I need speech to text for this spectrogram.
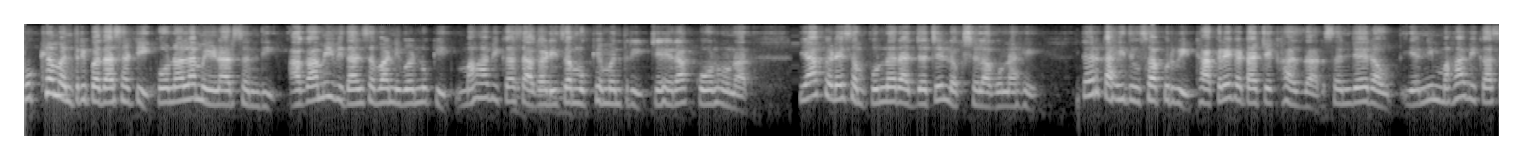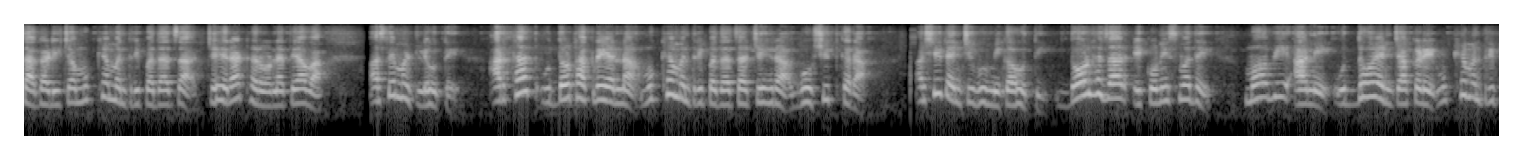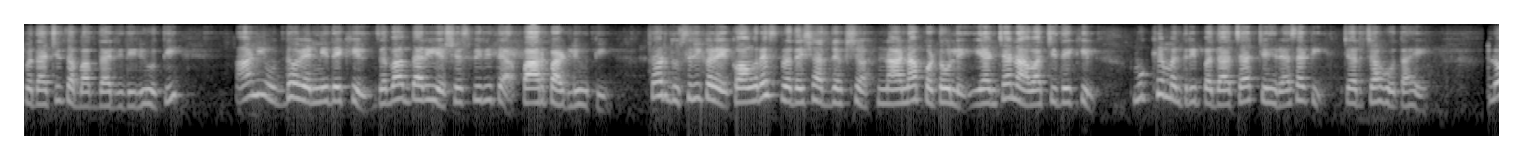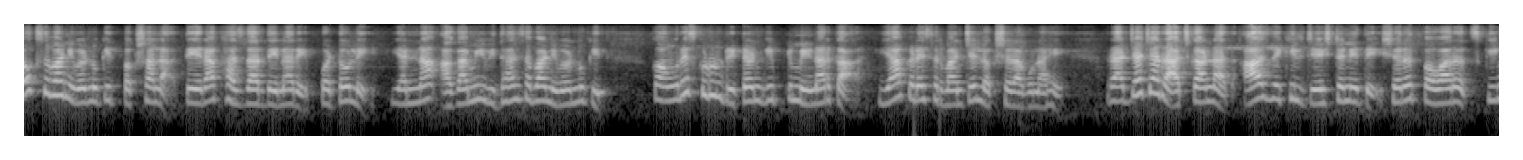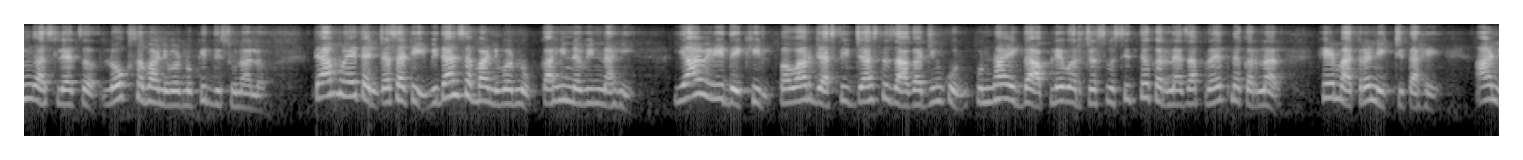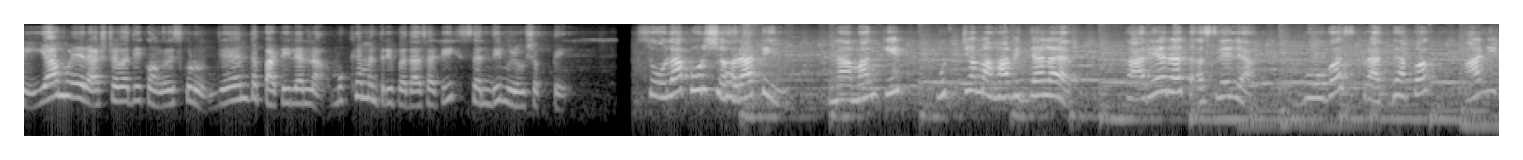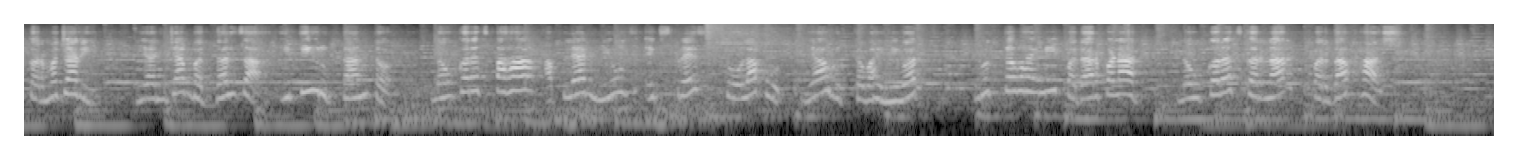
मुख्यमंत्रीपदासाठी कोणाला मिळणार संधी? आगामी विधानसभा निवडणुकीत महाविकास आघाडीचा मुख्यमंत्री चेहरा कोण होणार? याकडे संपूर्ण राज्याचे लक्ष लागून आहे. तर काही दिवसापूर्वी ठाकरे गटाचे खासदार संजय राऊत यांनी महाविकास आघाडीच्या मुख्यमंत्रीपदाचा चेहरा ठरवण्यात यावा असे म्हटले होते. अर्थात उद्धव ठाकरे यांना मुख्यमंत्रीपदाचा चेहरा घोषित करा अशी त्यांची भूमिका होती. दोन हजार एकोणीसमध्ये मध्ये म वि आने उद्धव यांच्याकडे मुख्यमंत्रीपदाची जबाबदारी दिली होती. आणि उद्धव यांनी देखील जबाबदारी यशस्वीरित्या पार पाडली होती. तर दुसरीकडे काँग्रेस प्रदेशाध्यक्ष नाना पटोले यांच्या नावाची देखील मुख्यमंत्रीपदाच्या चेहऱ्यासाठी चर्चा होत आहे. लोकसभा निवडणुकीत पक्षाला तेरा खासदार देणारे पटोले यांना आगामी विधानसभा निवडणुकीत काँग्रेसकडून रिटर्न गिफ्ट मिळणार का याकडे सर्वांचे लक्ष लागून आहे. राज्याच्या राजकारणात आज देखील ज्येष्ठ नेते शरद पवारच किंग असल्याचं लोकसभा निवडणुकीत दिसून आलं. त्यामुळे त्यांच्यासाठी विधानसभा निवडणूक काही नवीन नाही. यावेळी देखील पवार जास्तीत जास्त जागा जिंकून पुन्हा एकदा आपले वर्चस्व सिद्ध करण्याचा प्रयत्न करणार हे मात्र निश्चित आहे. आणि यामुळे राष्ट्रवादी काँग्रेसकडून जयंत पाटील यांना मुख्यमंत्रीपदासाठी संधी मिळू शकते. सोलापूर शहरातील नामांकित उच्च महाविद्यालयात कार्यरत असलेल्या बोगस प्राध्यापक आणि कर्मचारी यांच्याबद्दलचा इतिवृत्तांत लवकरच पहा आपल्या न्यूज एक्सप्रेस सोलापूर या वृत्तवाहिनीवर. वृत्तवाहिनी पदार्पणात लवकरच करणार पर्दाफाश.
